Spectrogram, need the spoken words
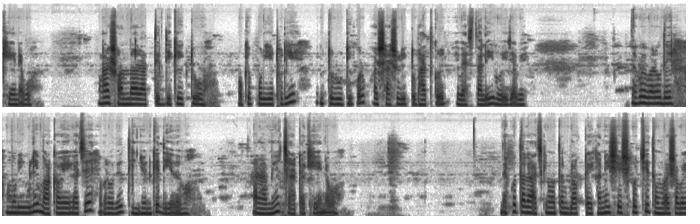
খেয়ে নেব। আর সন্ধ্যা রাত্রের দিকে একটু ওকে পরিয়ে ঠরিয়ে একটু রুটি করব আর শাশুড়ি একটু ভাত করে নেবে, ব্যাস তাহলেই হয়ে যাবে। দেখো, এবার ওদের মুড়িগুলি মাখা হয়ে গেছে, এবার ওদের তিনজনকে দিয়ে দেবো। আর আমিও চাটা খেয়ে নেব। দেখো তাহলে আজকের মতন ব্লগটা এখানেই শেষ করছি। তোমরা সবাই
